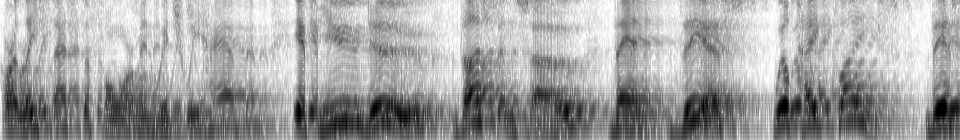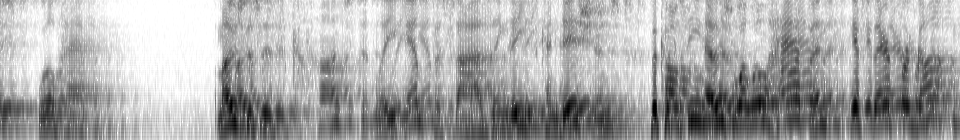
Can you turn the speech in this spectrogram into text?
Or at least that's the form in which we have them. If you do thus and so, then this will take place. This will happen. Moses is constantly emphasizing these conditions because he knows what will happen if they're forgotten.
